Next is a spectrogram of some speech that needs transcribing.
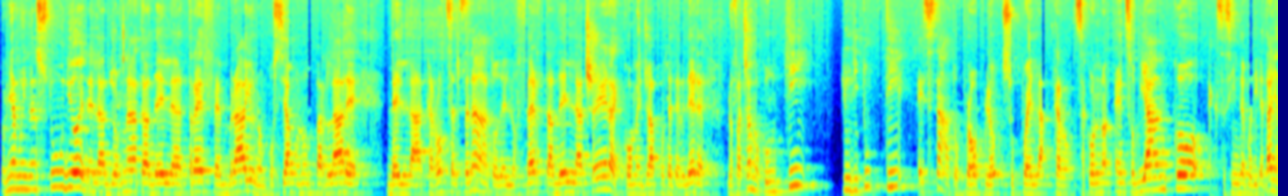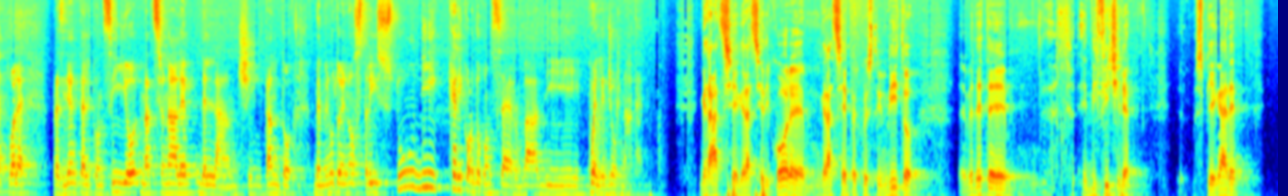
Torniamo in studio e nella giornata del 3 febbraio non possiamo non parlare della carrozza al Senato, dell'offerta della cera e come già potete vedere lo facciamo con chi più di tutti è stato proprio su quella carrozza, con Enzo Bianco, ex sindaco di Catania, attuale presidente del Consiglio nazionale dell'ANCI. Intanto benvenuto nei nostri studi, che ricordo conserva di quelle giornate? Grazie, grazie di cuore, grazie per questo invito. Eh, vedete, è difficile spiegare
